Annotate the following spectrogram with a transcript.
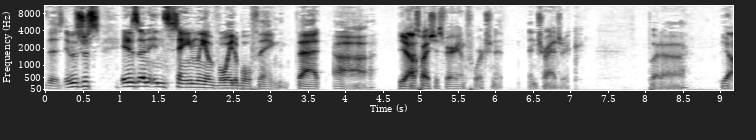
this. It was just it is an insanely avoidable thing that uh Yeah, that's why it's just very unfortunate and tragic. But uh yeah.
